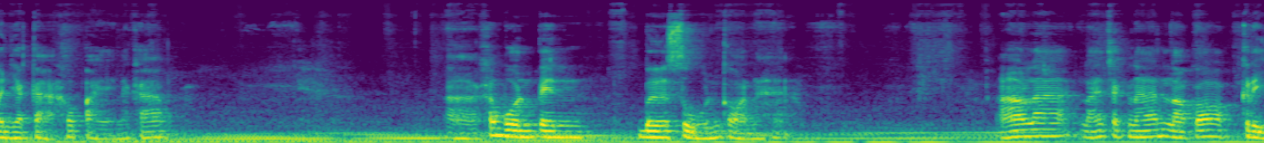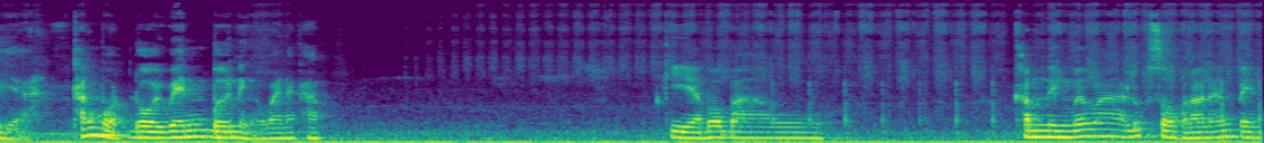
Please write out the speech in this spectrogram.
บรรยากาศเข้าไปนะครับ ข้างบนเป็นเบอร์ศูนย์ก่อนนะฮะ เอาละหลังจากนั้นเราก็เกลี่ยทั้งหมดโดยเว้นเบอร์หนึ่งเอาไว้นะครับ เกียร์เบาๆคำนึงไว้ว่ารูปทรงของเรานั้นเป็น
